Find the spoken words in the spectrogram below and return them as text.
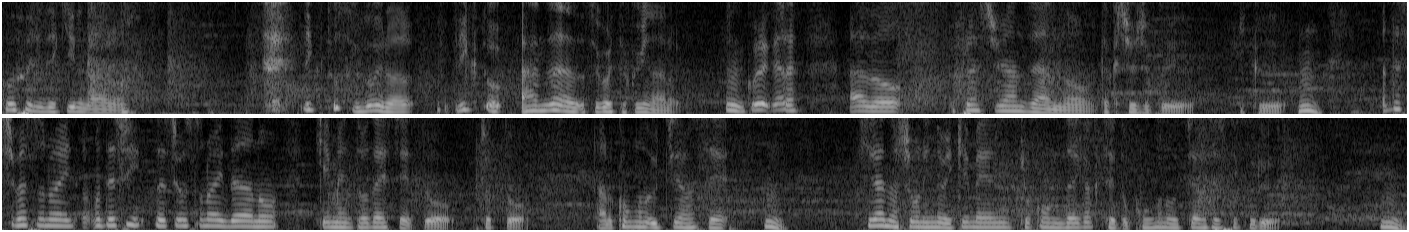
こういう風にできるの、あの、リクトすごいの、リクト暗算すごい得意なの。うん、これから、あの、フラッシュ暗算の学習塾行く。うん。私はその間、私、私はその間、あの、イケメン東大生と、ちょっと、あの、今後の打ち合わせ、うん。平野少人のイケメン巨根大学生と今後の打ち合わせしてくる。うん。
